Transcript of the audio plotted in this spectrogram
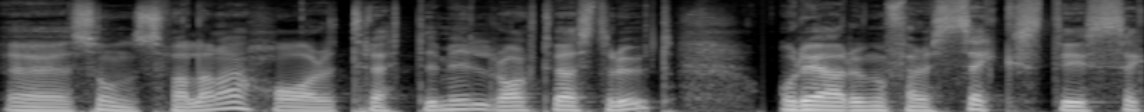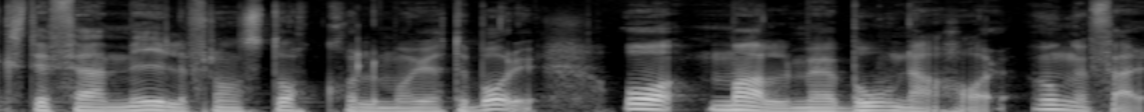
Eh, Sundsvallarna har 30 mil rakt västerut och det är ungefär 60-65 mil från Stockholm och Göteborg och Malmöborna har ungefär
